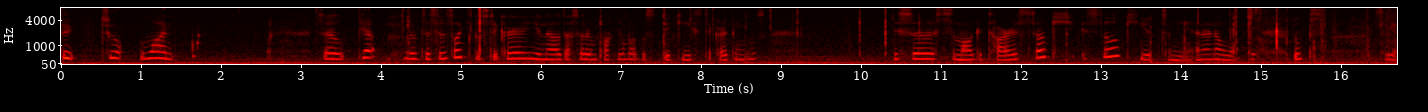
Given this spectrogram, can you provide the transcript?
three, two, one. So, yeah, this is like the sticker, you know, that's what I'm talking about, the sticky sticker things. It's a small guitar, it's so cute, it's so cute to me, I don't know why. Oops. So, yeah.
